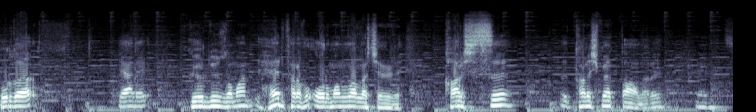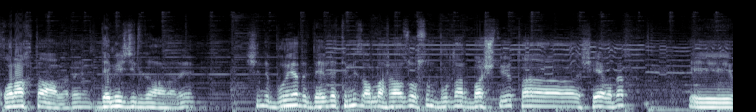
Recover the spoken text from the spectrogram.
Burada yani gördüğün zaman her tarafı ormanlarla çevrili. Karşısı e, Tanışmet Dağları, Evet. Konak Dağları, Demircili Dağları. Şimdi buraya da devletimiz Allah razı olsun buradan başlıyor ta şeye kadar e,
